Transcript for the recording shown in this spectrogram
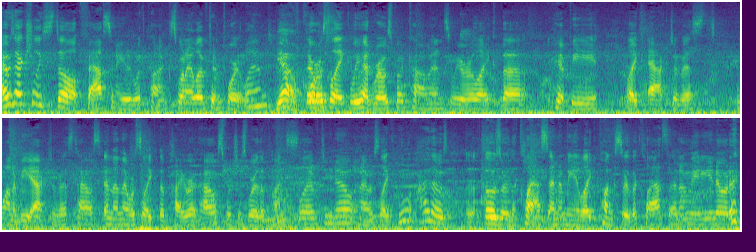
I was actually still fascinated with punks when I lived in Portland. Yeah, of course. There was like we had Rosebud Commons. We were like the hippie, like activist, wannabe activist house, and then there was like the pirate house, which is where the punks lived, you know. And I was like, who are those? Uh, those are the class enemy. Like punks are the class enemy. You know what I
